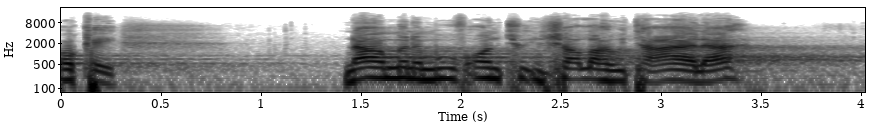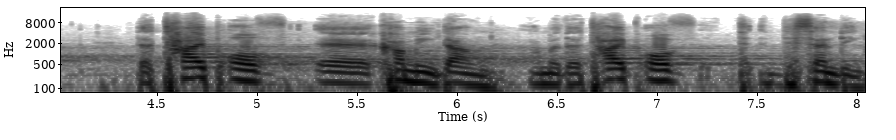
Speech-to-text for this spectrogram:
Okay, now I'm going to move on to, inshallah ta'ala, the type of uh, coming down, I mean, the type of descending.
